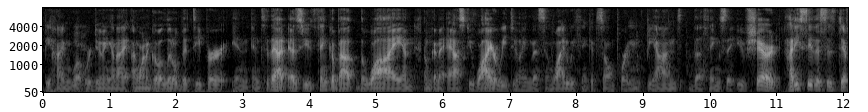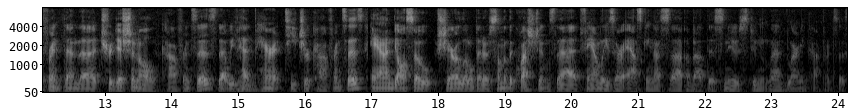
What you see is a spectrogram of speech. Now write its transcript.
behind what we're doing, and I, I want to go a little bit deeper in, into that. As you think about the why, and I'm going to ask you, why are we doing this, and why do we think it's so important beyond the things that you've shared? How do you see this as different than the traditional conferences that we've had parent teacher conferences? And also share a little bit of some of the questions that families are asking us uh, about this new student led learning conferences.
